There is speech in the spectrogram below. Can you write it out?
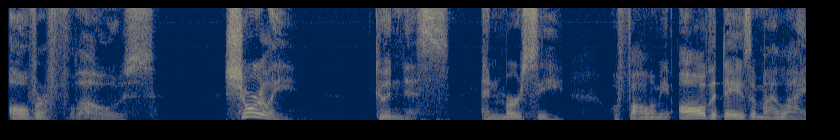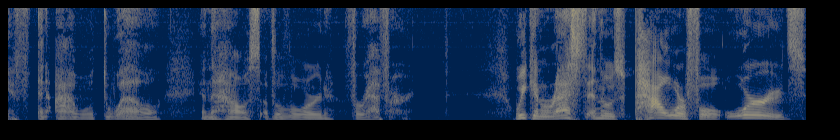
overflows. Surely goodness and mercy will follow me all the days of my life, and I will dwell in the house of the Lord forever. We can rest in those powerful words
